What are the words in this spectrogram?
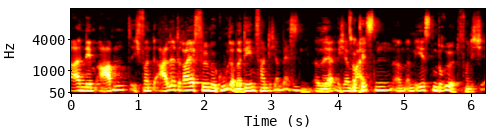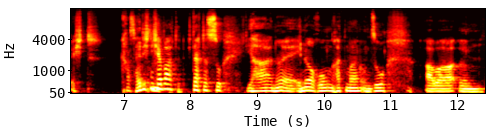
an dem Abend, ich fand alle drei Filme gut, aber den fand ich am besten. Also der hat mich am Okay. meisten, am, am ehesten berührt. Fand ich echt krass. Hätte ich nicht erwartet. Ich dachte, das ist so, ja, ne, Erinnerungen hat man und so. Aber ähm,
